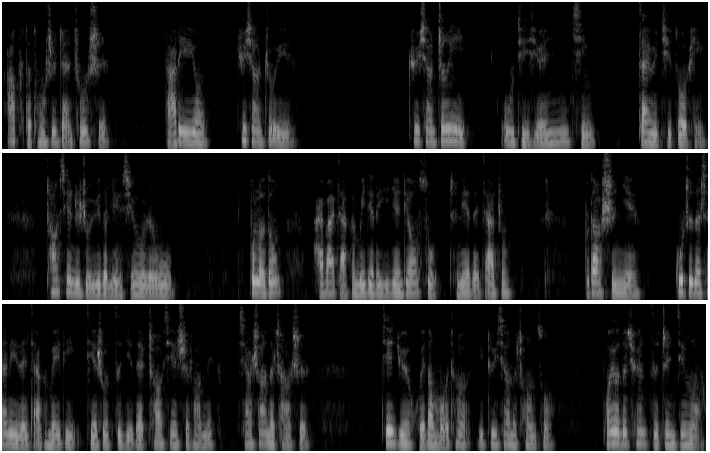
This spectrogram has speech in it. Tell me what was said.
阿普的同时展出时，达利用。具象主义、具象争议、物体原型赞誉其作品。超现实主义的领袖人物布勒东还把贾克梅蒂的一件雕塑陈列在家中。不到十年，固执的山里人贾克梅蒂结束自己在超现实方面向上的尝试，坚决回到模特与对象的创作。朋友的圈子震惊了。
